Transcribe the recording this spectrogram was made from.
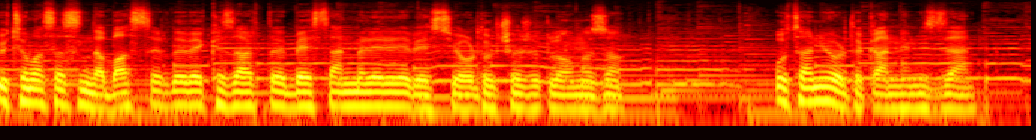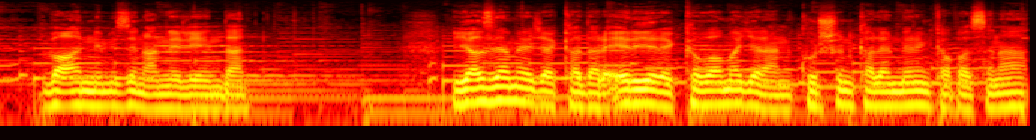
ütü masasında bastırdığı ve kızarttığı beslenmeleriyle besliyorduk çocukluğumuzu. Utanıyorduk annemizden ve annemizin anneliğinden. Yazlamayacak kadar eriyerek kıvama gelen kurşun kalemlerin kafasına,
